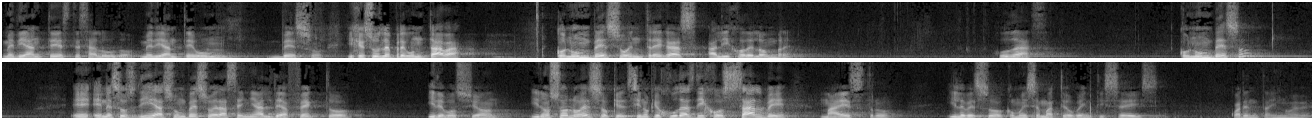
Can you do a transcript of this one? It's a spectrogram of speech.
mediante este saludo, mediante un beso. Y Jesús le preguntaba, ¿con un beso entregas al Hijo del Hombre? Judas, ¿con un beso? Eh, en esos días un beso era señal de afecto y devoción. Y no solo eso, sino que Judas dijo, salve, maestro, y le besó, como dice Mateo 26, 49.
